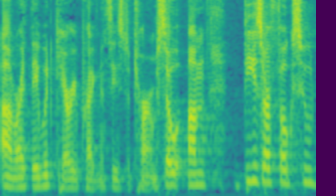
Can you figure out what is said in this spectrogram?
uh, right? They would carry pregnancies to term. So um, these are folks who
